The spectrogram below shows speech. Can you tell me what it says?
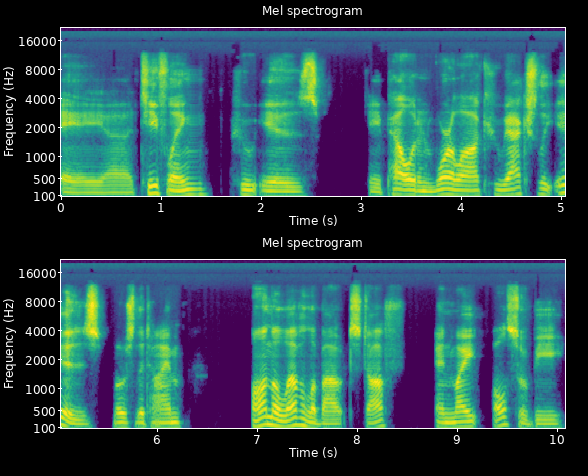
a uh, tiefling who is a paladin warlock who actually is most of the time on the level about stuff and might also be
